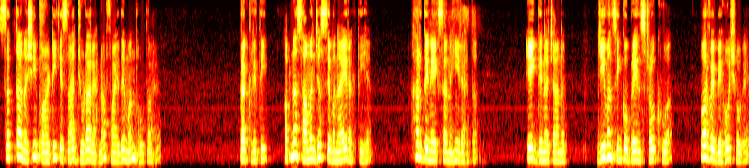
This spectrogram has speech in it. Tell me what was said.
सत्ता नशी पार्टी के साथ जुड़ा रहना फ़ायदेमंद होता है। प्रकृति अपना सामंजस्य बनाए रखती है। हर दिन एक सा नहीं रहता। एक दिन अचानक जीवन सिंह को ब्रेन स्ट्रोक हुआ। और वे बेहोश हो गए।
